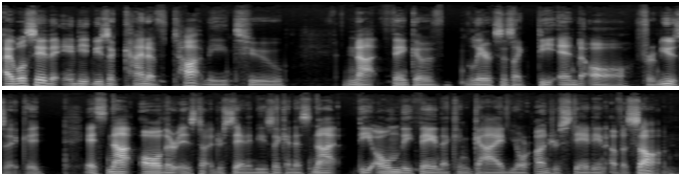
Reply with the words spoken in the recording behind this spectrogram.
I will say that ambient music kind of taught me to not think of lyrics as like the end all for music. It it's not all there is to understanding music and it's not the only thing that can guide your understanding of a song.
